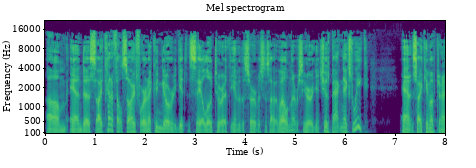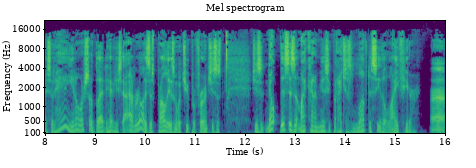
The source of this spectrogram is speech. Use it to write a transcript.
um, and uh, so I kind of felt sorry for her, and I couldn't get over to get to say hello to her at the end of the service, and so I thought, well, I'll never see her again. She was back next week. And so I came up to her and I said, "Hey, you know, we're so glad to have you." Said, "I realize this probably isn't what you prefer." And she says, "She said, no, this isn't my kind of music, but I just love to see the life here." Uh,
